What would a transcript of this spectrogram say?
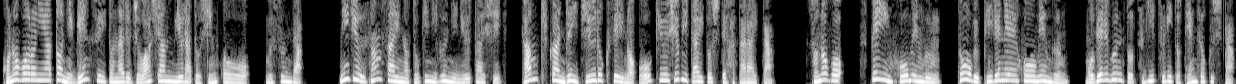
この頃に後に元帥となるジョアシャン・ミュラと親交を結んだ。23歳の時に軍に入隊し、短期間類16世の応急守備隊として働いた。その後、スペイン方面軍、東部ピレネー方面軍、モゼル軍と次々と転属した。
